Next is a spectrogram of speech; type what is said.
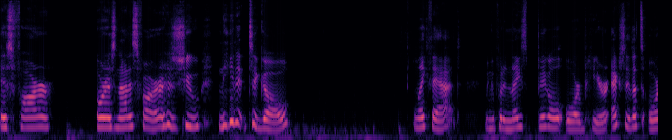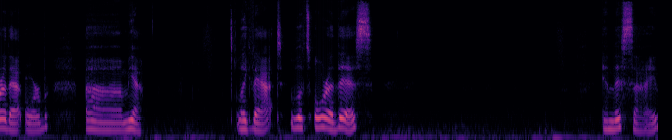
as far or as not as far as you need it to go. Like that. We can put a nice big old orb here. Actually, let's aura that orb. Um, yeah. Like that. Let's aura this. And this side.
